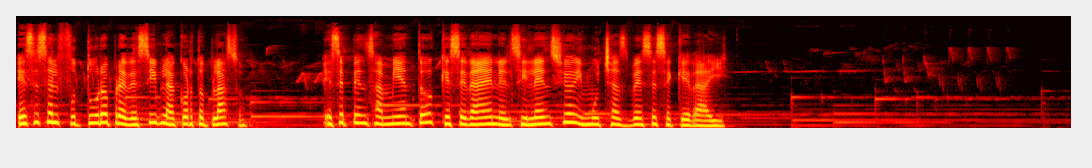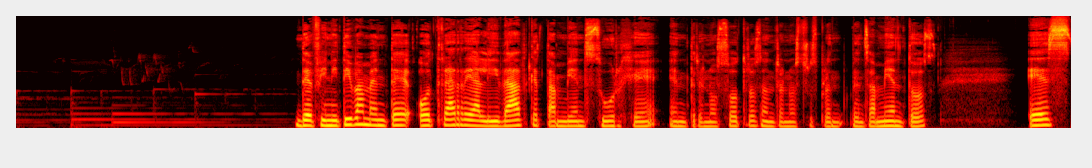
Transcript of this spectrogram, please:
ese es el futuro predecible a corto plazo. Ese pensamiento que se da en el silencio y muchas veces se queda ahí. Definitivamente otra realidad que también surge entre nosotros, entre nuestros pensamientos, es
